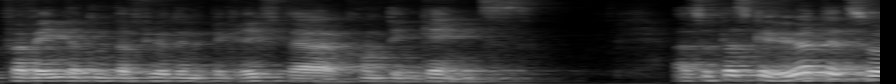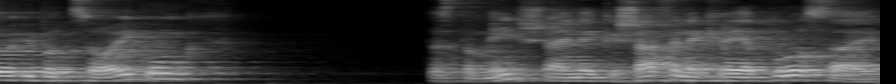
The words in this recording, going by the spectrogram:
verwendeten dafür den Begriff der Kontingenz. Also das gehörte zur Überzeugung, dass der Mensch eine geschaffene Kreatur sei.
